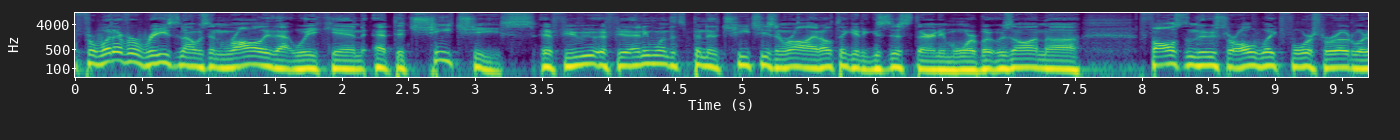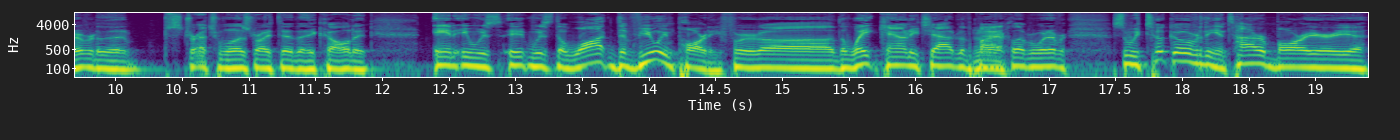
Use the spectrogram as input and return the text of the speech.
For whatever reason, I was in Raleigh that weekend at the Chi Chi's. If you, if you, anyone that's been to Chi Chi's in Raleigh, I don't think it exists there anymore, but it was on uh, Falls of the Neuse or Old Wake Forest Road, whatever to the stretch was right there. They called it, and it was it was the what the viewing party for uh, the Wake County chapter of the Pirate Yeah. Club or whatever. So we took over the entire bar area.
